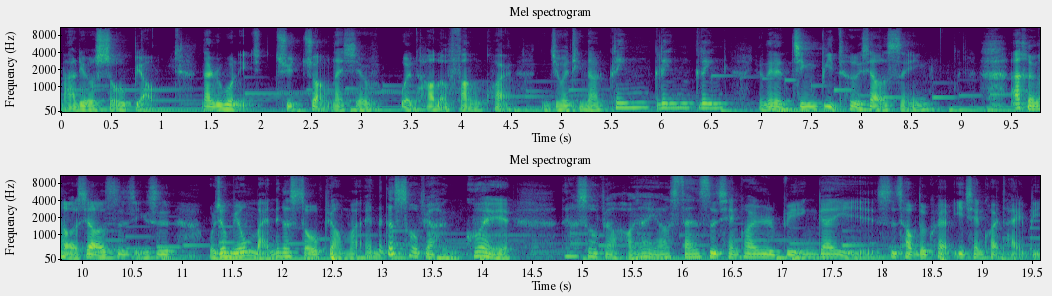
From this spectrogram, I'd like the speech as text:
马里奥手表，那如果你去撞那些问号的方块，你就会听到 “cling cling cling” 有那个金币特效的声音。啊，很好笑的事情是，我就没有买那个手表嘛。哎，那个手表很贵耶。那个手表好像也要三四千块日币，应该也是差不多快一千块台币。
